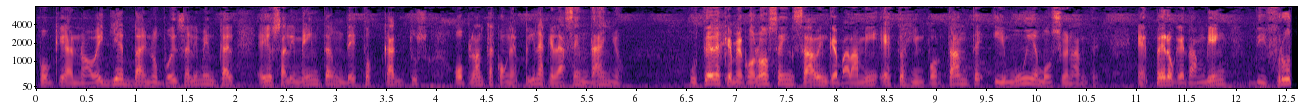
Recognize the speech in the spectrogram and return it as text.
porque al no haber hierba y no poderse alimentar, ellos se alimentan de estos cactus o plantas con espinas que le hacen daño. Ustedes que me conocen saben que para mí esto es importante y muy emocionante. Espero que también disfruten.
